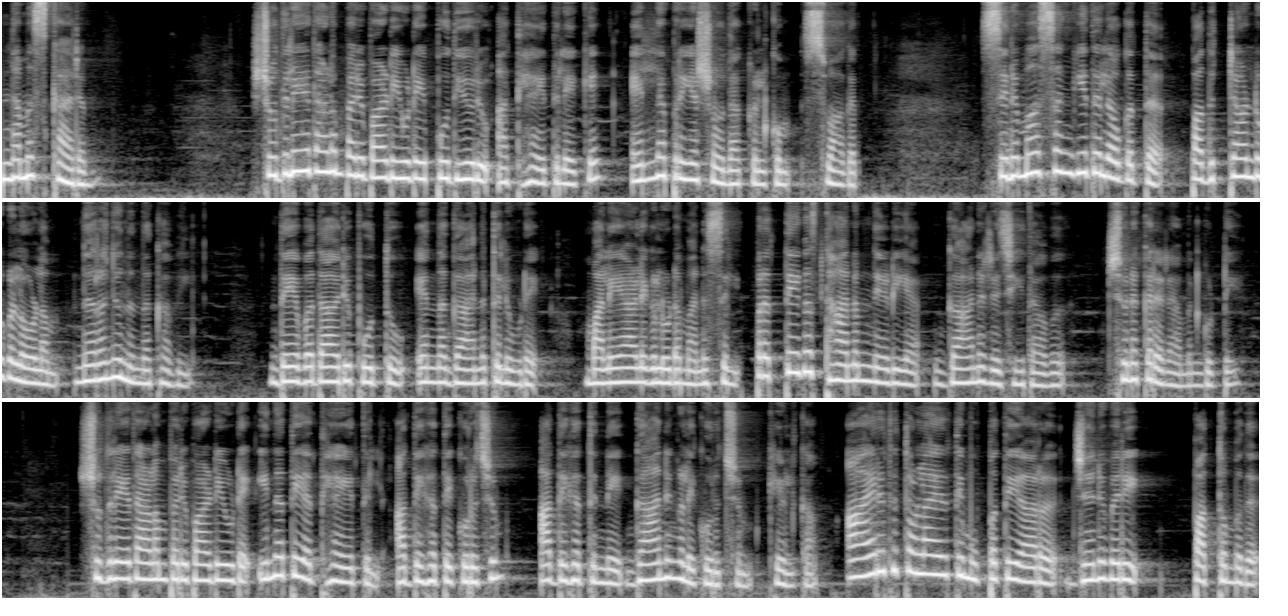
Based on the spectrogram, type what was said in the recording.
നമസ്കാരം. ശ്രുതിലേതാളം പരിപാടിയുടെ പുതിയൊരു അധ്യായത്തിലേക്ക് എല്ലാ പ്രിയ ശ്രോതാക്കൾക്കും സ്വാഗതം. സിനിമാ സംഗീത ലോകത്ത് പതിറ്റാണ്ടുകളോളം നിറഞ്ഞു നിന്ന കവി ദേവദാരു പൂത്തു എന്ന ഗാനത്തിലൂടെ മലയാളികളുടെ മനസ്സിൽ പ്രത്യേക സ്ഥാനം നേടിയ ഗാനരചയിതാവ് ചുനക്കര രാമൻകുട്ടി. ശുദ്ധലേതാളം പരിപാടിയുടെ ഇന്നത്തെ അധ്യായത്തിൽ അദ്ദേഹത്തെക്കുറിച്ചും അദ്ദേഹത്തിന്റെ ഗാനങ്ങളെക്കുറിച്ചും കേൾക്കാം. ആയിരത്തി തൊള്ളായിരത്തി മുപ്പത്തിയാറ് ജനുവരി പത്തൊമ്പത്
